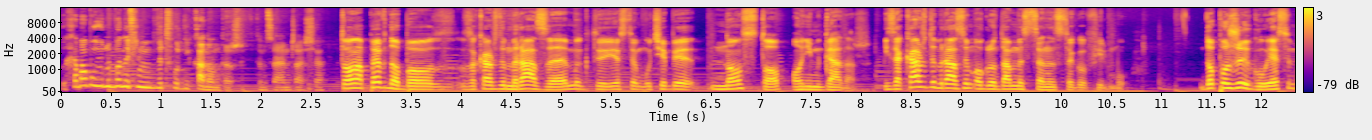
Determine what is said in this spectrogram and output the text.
Yy, chyba mój ulubiony film Wytwórni Canon też w tym samym czasie. To na pewno, bo za każdym razem, gdy jestem u ciebie non-stop, o nim gadasz. I za każdym razem oglądamy sceny z tego filmu. Do pożygu. Jestem,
